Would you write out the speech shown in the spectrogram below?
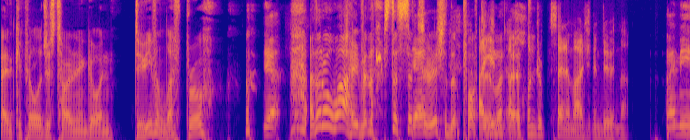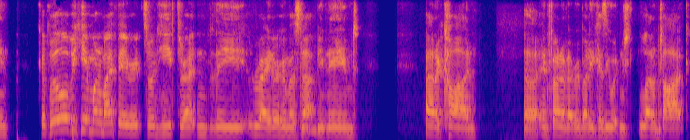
and Capullo just turning and going, "Do you even lift, bro?" Yeah. I don't know why, but that's the Yeah. situation that popped I into can my head. 100% imagine him doing that. I mean, Capullo became one of my favorites when he threatened the writer who must not be named at a con uh, in front of everybody because he wouldn't let him talk.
